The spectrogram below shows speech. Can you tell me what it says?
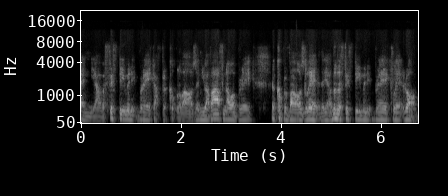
and you have a 15 minute break after a couple of hours and you have half an hour break a couple of hours later then you have another 15 minute break later on.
